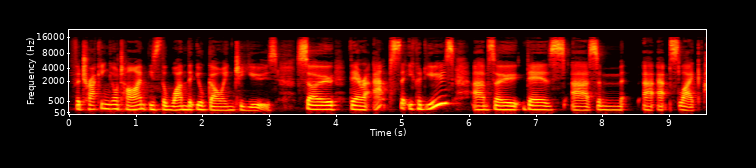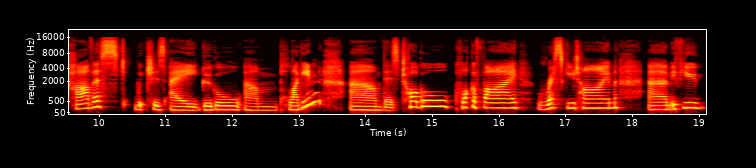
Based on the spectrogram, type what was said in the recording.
for tracking your time is the one that you're going to use. So there are apps that you could use. Um, so there's uh, some uh, apps like Harvest, which is a Google um, plugin. Um, there's Toggl, Clockify, Rescue Time. Um, if you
